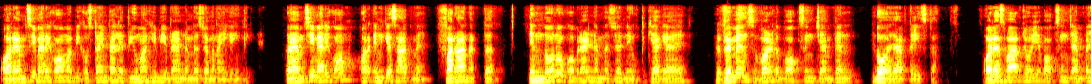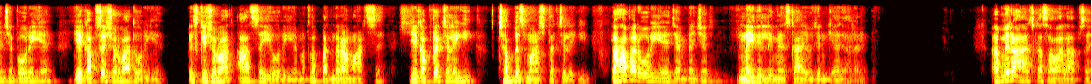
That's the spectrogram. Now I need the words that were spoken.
और एमसी मैरीकॉम अभी कुछ टाइम पहले प्यूमा की भी ब्रांड एम्बेसडर बनाई गई थी। तो एमसी मैरीकॉम और इनके साथ में फरहान अख्तर, इन दोनों को ब्रांड एम्बेसडर नियुक्त किया गया है। विमेन्स वर्ल्ड बॉक्सिंग चैंपियन 2023 का। और इस बार जो ये बॉक्सिंग चैंपियनशिप हो रही है, ये कब से शुरुआत हो रही है? इसकी शुरुआत आज से ही हो रही है मतलब पंद्रह मार्च से। ये कब तक चलेगी? छब्बीस मार्च तक चलेगी। कहाँ पर हो रही है चैंपियनशिप नई दिल्ली में इसका आयोजन किया जा रहा है। अब मेरा आज का सवाल आपसे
